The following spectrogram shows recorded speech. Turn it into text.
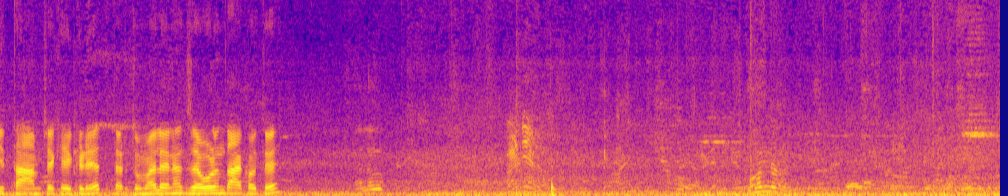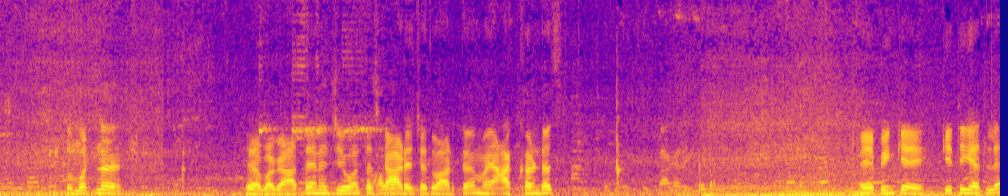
इथं आमच्या खेकडे आहेत. तर तुम्हाला आहे ना जवळून दाखवतोय. तो म्हटलं हे बघा. आता आहे ना जिवंतच काढायच्यात वाढतं. मग अखंडच. हे पिंके किती घेतले?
